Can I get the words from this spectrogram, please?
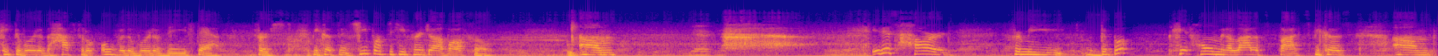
take the word of the hospital over the word of the staff first, because she wants to keep her job also. Um, it is hard for me. The book hit home in a lot of spots because um,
